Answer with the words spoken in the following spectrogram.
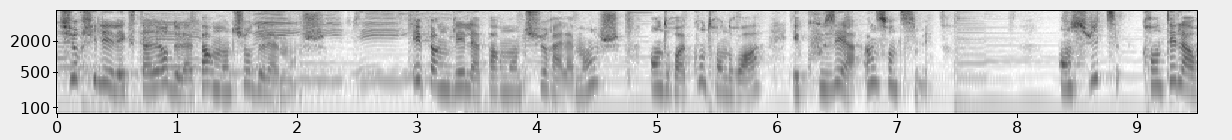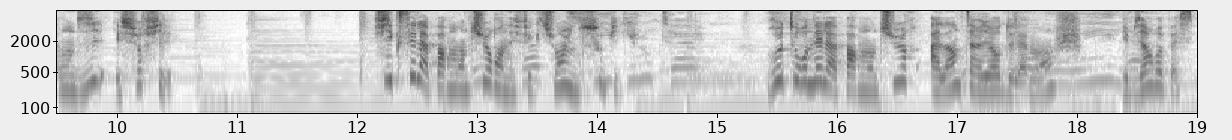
Surfilez l'extérieur de la parmenture de la manche. Épinglez la parmenture à la manche, endroit contre endroit, et cousez à 1 cm. Ensuite, crantez l'arrondi et surfilez. Fixez la parmenture en effectuant une sous-piqûre. Retournez la parmenture à l'intérieur de la manche et bien repassez.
